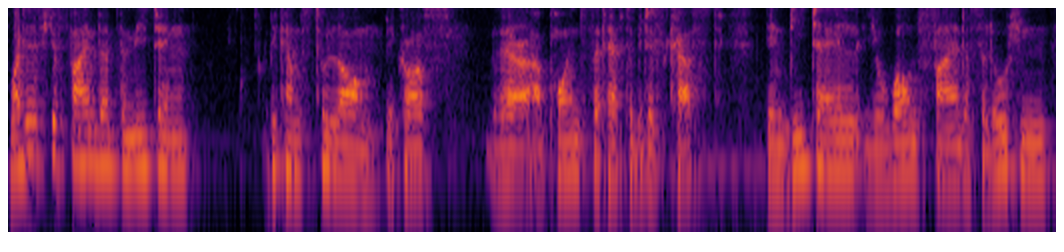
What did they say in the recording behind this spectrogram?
What if you find that the meeting becomes too long because there are points that have to be discussed in detail? You won't find a solution.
